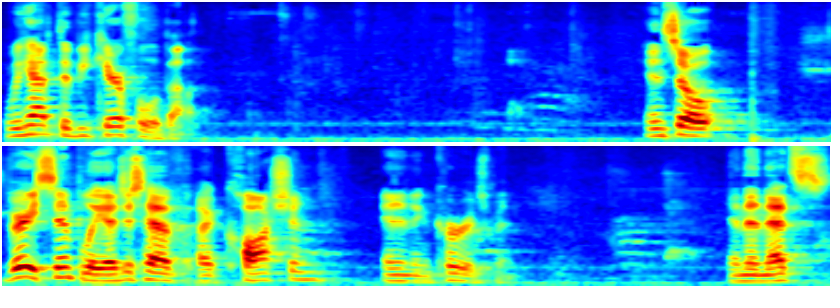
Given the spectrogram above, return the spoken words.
we have to be careful about. And so, very simply, I just have a caution and an encouragement. And then that's,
